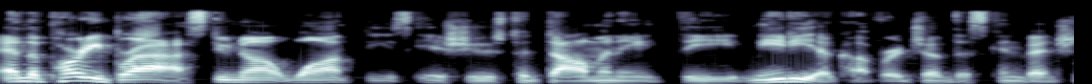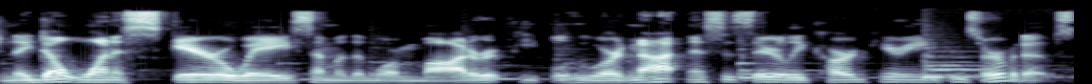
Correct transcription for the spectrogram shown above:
And the party brass do not want these issues to dominate the media coverage of this convention. They don't want to scare away some of the more moderate people who are not necessarily card carrying conservatives.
